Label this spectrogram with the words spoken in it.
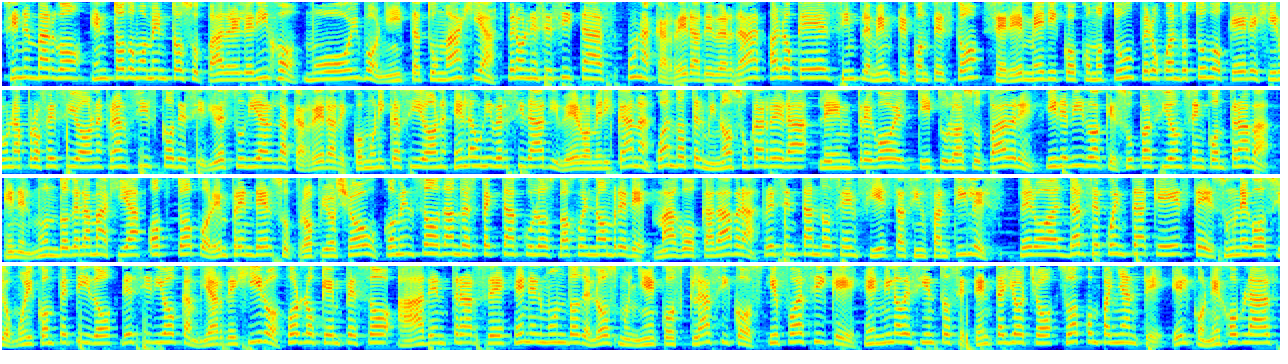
Sin embargo, en todo momento su padre le dijo, muy bonita tu magia, pero necesitas una carrera de verdad, a lo que él simplemente contestó, seré médico como tú, pero cuando tuvo que elegir una profesión, Francisco decidió estudiar la carrera de comunicación en la Universidad Iberoamericana. Cuando terminó su carrera, le entregó el título a su padre y debido a que su pasión se encontraba en el mundo de la magia, optó por emprender su propio show. Comenzó dando espectáculos bajo el nombre de Mago Cadabra, presentándose en fiestas infantiles. Pero al darse cuenta que este es un negocio muy competido, decidió cambiar de giro, por lo que empezó a adentrarse en el mundo de los muñecos clásicos. Y fue así que en 1978 su acompañante, el Conejo Blas,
